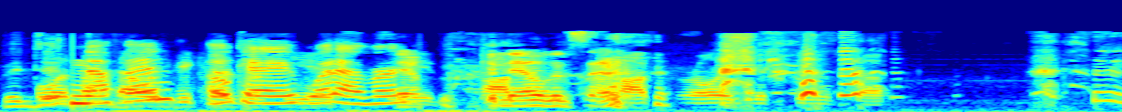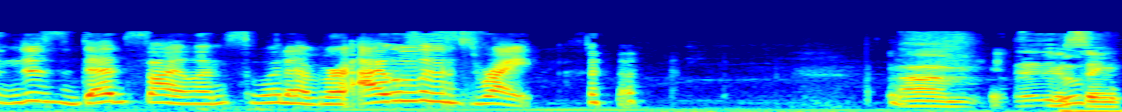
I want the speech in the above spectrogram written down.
They did. I thought that was Nothing? Okay, whatever. Yep, nailed it, just dead silence, whatever. I was right. Um, who- Interesting.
